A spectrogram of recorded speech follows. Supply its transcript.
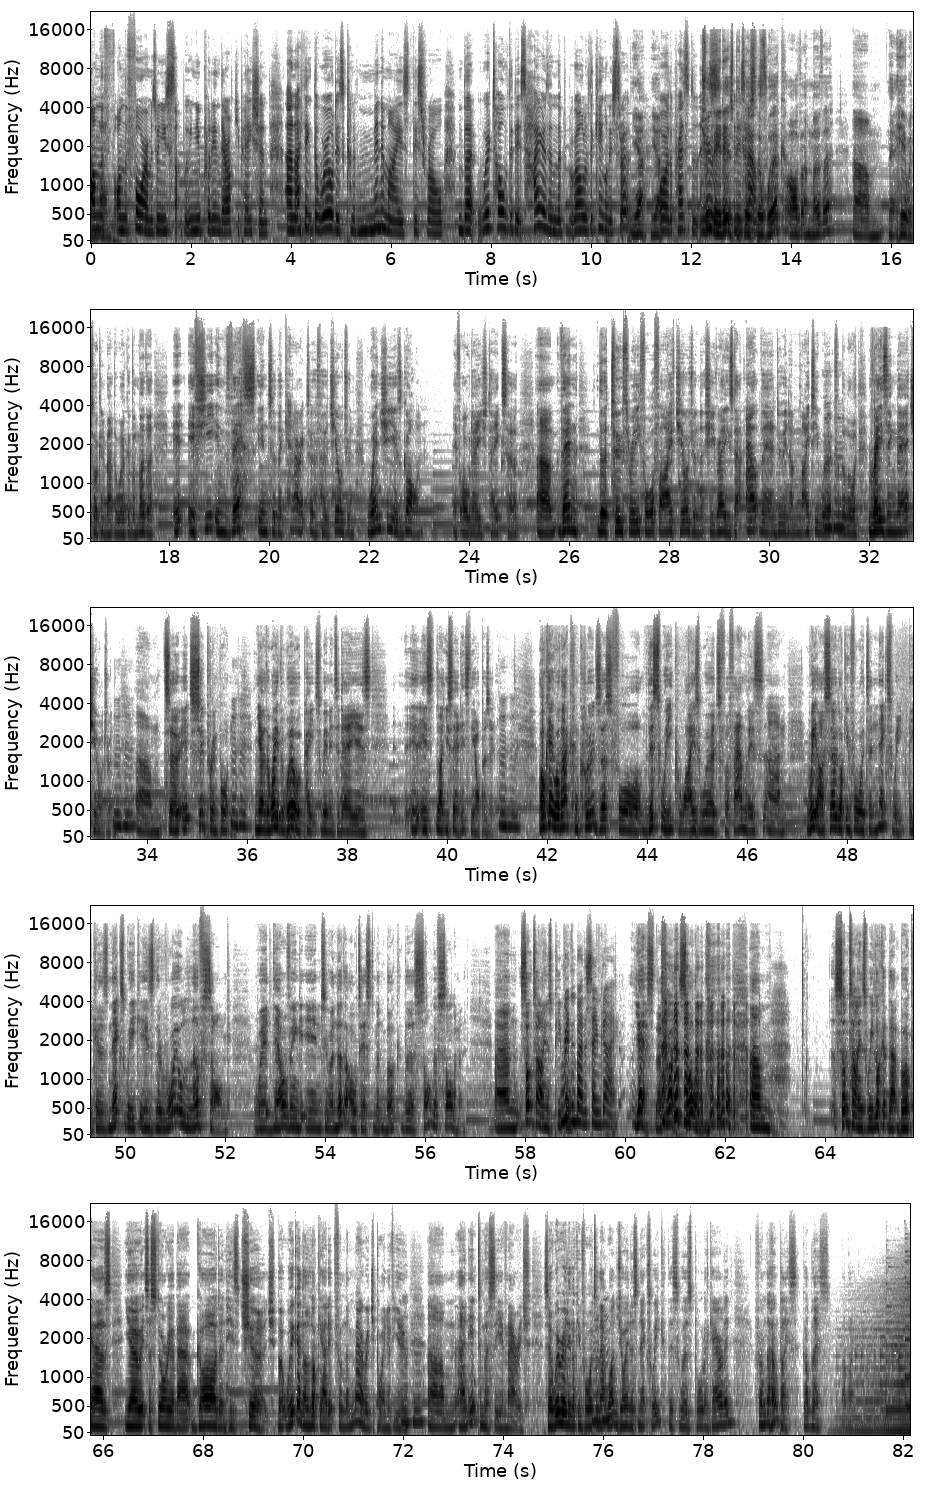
on the on the forums when you when you put in their occupation and i think the world has kind of minimized this role but we're told that it's higher than the role of the king on his throne yeah, yeah. or the president Truly, his, it is because the work of a mother. Um, here we're talking about the work of a mother. if she invests into the character of her children when she is gone, if old age takes her, um, then the two, three, four, five children that she raised are out there doing a mighty work for the Mm-hmm. Lord, raising their children. Um, so it's super important. You know, the way the world paints women today is is like you said, it's the opposite. Okay, well, that concludes us for this week, Wise Words for Families. Um, we are so looking forward to next week because next week is the Royal Love Song. We're delving into another Old Testament book, the Song of Solomon. And sometimes people. written by the same guy Yes, that's right, Solomon. um, sometimes we look at that book as, you know, it's a story about God and his church, but we're going to look at it from the marriage point of view um, and intimacy in marriage. So we're really looking forward to that one. Join us next week. This was Paul and Carolyn from the home place. God bless. Bye bye.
